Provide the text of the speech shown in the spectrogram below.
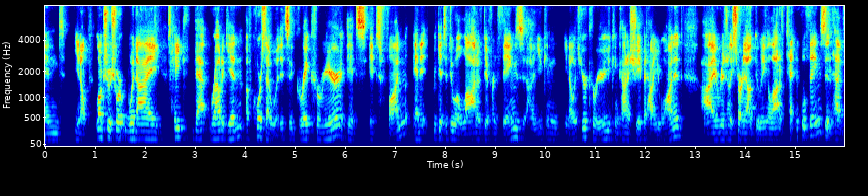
And you know, long story short, would I take that route again? Of course I would. It's a great career. It's it's fun, and it we get to do a lot of different things. Uh, you can, you know, it's your career. You can kind of shape it how you wanted. I originally started out doing a lot of technical things, and have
